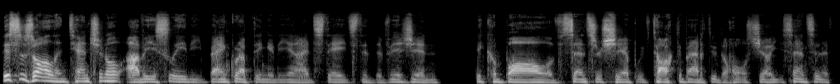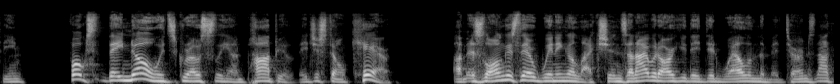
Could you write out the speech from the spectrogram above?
this is all intentional. Obviously, the bankrupting of the United States, the division, the cabal of censorship. We've talked about it through the whole show. You sense in a theme. Folks, they know it's grossly unpopular. They just don't care. Um, as long as they're winning elections, and I would argue they did well in the midterms, not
